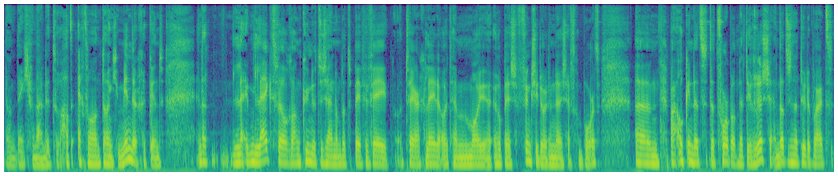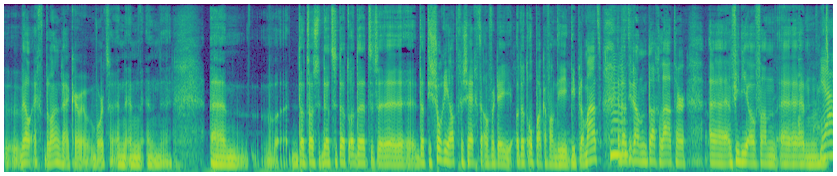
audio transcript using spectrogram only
dan denk je van nou, dit had echt wel een toontje minder gekund. En dat li- lijkt wel rancune te zijn, omdat de PVV twee jaar geleden ooit hem een mooie Europese functie door de neus heeft geboord. Ehm, maar ook in dat, dat voorbeeld met die Russen, en dat is natuurlijk waar het wel echt belangrijker wordt. En, eh, Ehm, dat, was, dat, dat, dat, eh, dat hij sorry had gezegd over die, dat oppakken van die diplomaat. Mhm. En dat hij dan een dag later eh, een video van ehm Ja,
